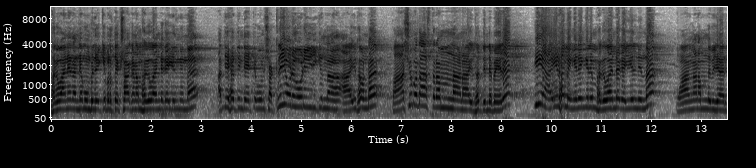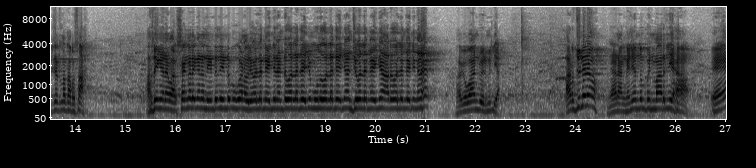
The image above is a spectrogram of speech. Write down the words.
ഭഗവാനെ തന്റെ മുമ്പിലേക്ക് പ്രത്യക്ഷാക്കണം ഭഗവാന്റെ കയ്യിൽ നിന്ന് അദ്ദേഹത്തിന്റെ ഏറ്റവും ശക്തിയോടുകൂടിയിരിക്കുന്ന ആയുധമുണ്ട്. പാശുപതാസ്ത്രം എന്നാണ് ആയുധത്തിന്റെ പേര്. ഈ ആയുധം എങ്ങനെയെങ്കിലും ഭഗവാന്റെ കയ്യിൽ നിന്ന് വാങ്ങണം എന്ന് വിചാരിച്ചിട്ടുള്ള തപസ അതിങ്ങനെ വർഷങ്ങൾ ഇങ്ങനെ നീണ്ടു നീണ്ടു പോവുകയാണ്. ഒരു കൊല്ലം കഴിഞ്ഞ് രണ്ട് കൊല്ലം കഴിഞ്ഞ് മൂന്ന് കൊല്ലം കഴിഞ്ഞ് അഞ്ച് കൊല്ലം കഴിഞ്ഞ് ആറ് കൊല്ലം കഴിഞ്ഞ് ഇങ്ങനെ ഭഗവാൻ വരുന്നില്ല. അർജുനനോ ഞാൻ അങ്ങനെയൊന്നും പിന്മാറില്ല. ഏ?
